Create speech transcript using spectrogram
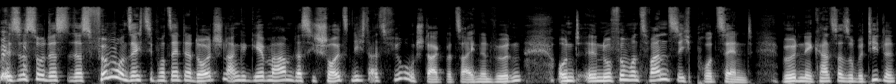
es ist so, dass, dass 65 Prozent Prozent der Deutschen angegeben haben, dass sie Scholz nicht als führungsstark bezeichnen würden und äh, nur 25 Prozent würden den Kanzler so betiteln.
